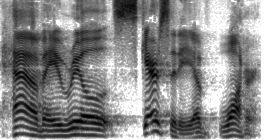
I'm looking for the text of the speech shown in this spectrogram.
have a real scarcity of water.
